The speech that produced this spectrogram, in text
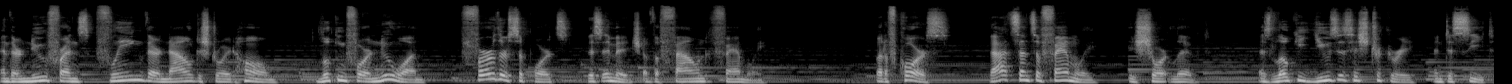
and their new friends fleeing their now destroyed home, looking for a new one, further supports this image of the found family. But of course, that sense of family is short lived, as Loki uses his trickery and deceit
